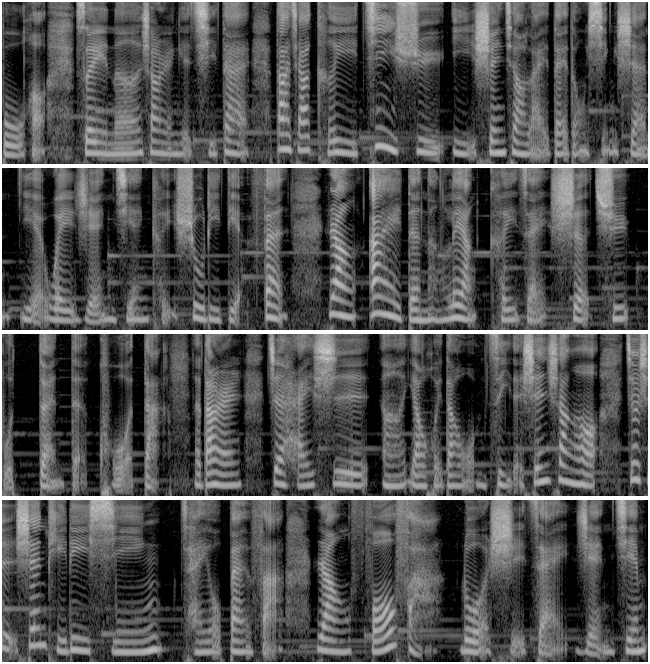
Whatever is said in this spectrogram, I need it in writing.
步哈。所以呢，上人也期待大家可以继续以身教来带动行善，也为人间可以树立典范，让爱的能量可以在社区不断的扩大。那当然，这还是啊、要回到我们自己的身上哦，就是身体力行，才有办法让佛法。落实在人间，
